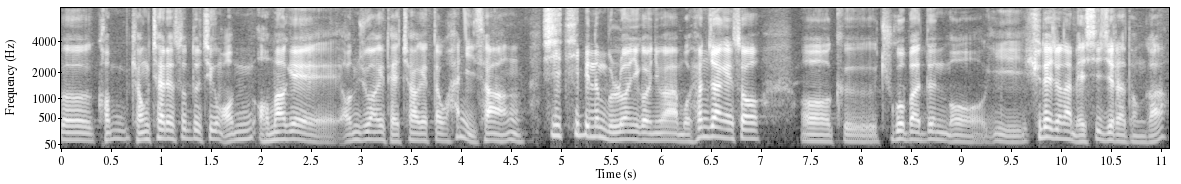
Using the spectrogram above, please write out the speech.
그 검, 경찰에서도 지금 엄, 엄하게 엄중하게 대처하겠다고 한 이상 CCTV는 물론이거니와 뭐 현장에서 어 그 주고받은 뭐 이 휴대전화 메시지라던가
